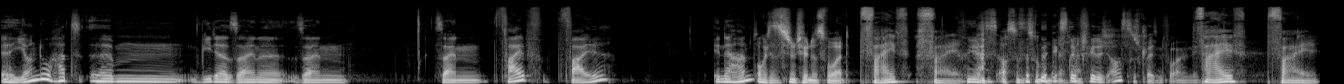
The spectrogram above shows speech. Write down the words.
Äh, Yondu hat ähm, wieder seine, sein, seinen Five-Pfeil in der Hand. Oh, das ist ein schönes Wort. Five File. Das ist auch so ein das ist extrem schwierig auszusprechen vor allen Dingen. Five File.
